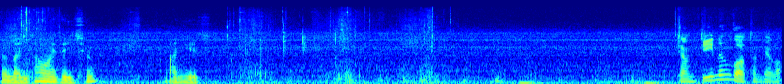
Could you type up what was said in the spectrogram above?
나 이 상황에서 2층? 아니겠지 그냥 뛰는 거 같은데 막?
